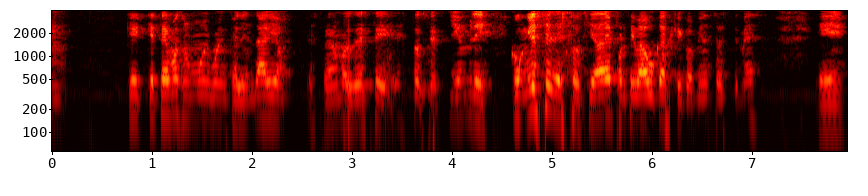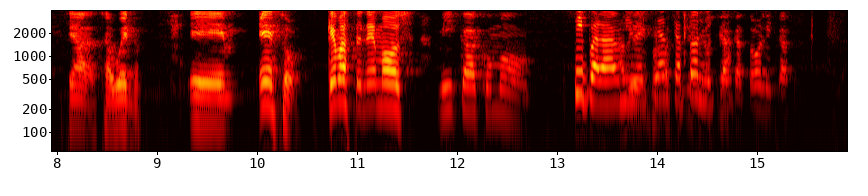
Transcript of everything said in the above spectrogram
que, que tenemos un muy buen calendario. Esperamos de este, esto septiembre, con ese de Sociedad Deportiva Aucas que comienza este mes, eh, sea, sea bueno. Eh, eso. ¿Qué más tenemos, Mica? ¿Cómo? Sí, para la Universidad Católica. Universidad Católica.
